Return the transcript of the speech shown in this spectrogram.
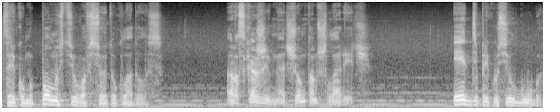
целиком и полностью во все это укладывалось. «Расскажи мне, о чем там шла речь?» Эдди прикусил губы.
